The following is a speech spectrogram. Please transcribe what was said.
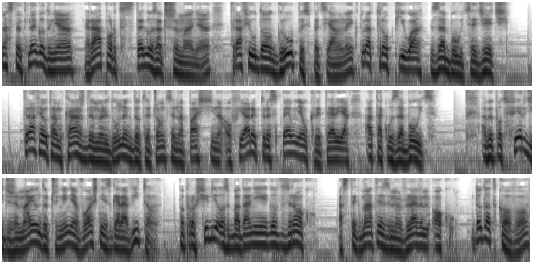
Następnego dnia raport z tego zatrzymania trafił do grupy specjalnej, która tropiła zabójcę dzieci. Trafiał tam każdy meldunek dotyczący napaści na ofiary, które spełniał kryteria ataku zabójcy. Aby potwierdzić, że mają do czynienia właśnie z Garavito, poprosili o zbadanie jego wzroku, astygmatyzm w lewym oku. Dodatkowo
